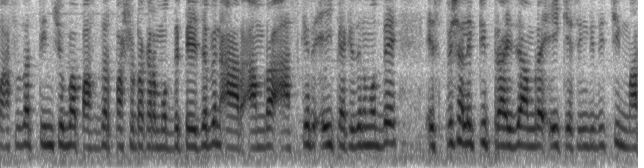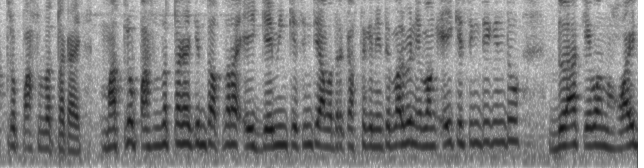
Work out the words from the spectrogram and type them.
পাঁচ হাজার তিনশো বা পাঁচ হাজার পাঁচশো টাকার মধ্যে পেয়ে যাবেন। আর আমরা আজকের এই প্যাকেজের মধ্যে স্পেশাল একটি প্রাইজে আমরা এই কেসিংটি দিচ্ছি মাত্র পাঁচ হাজার টাকায়। মাত্র পাঁচ হাজার টাকায় কিন্তু আপনারা এই গেমিং কেসিংটি আমাদের কাছ থেকে নিতে পারবেন এবং এই কেসিংটি কিন্তু ব্ল্যাক এবং হোয়াইট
